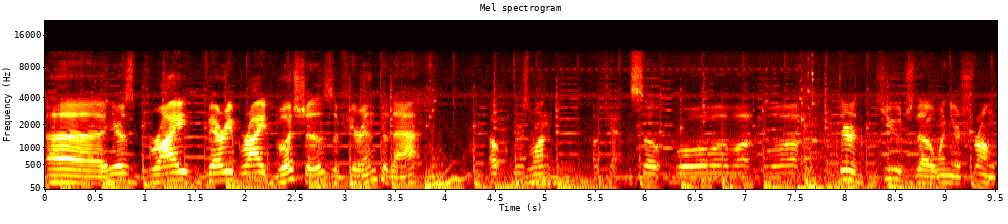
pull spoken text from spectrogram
Uh, here's bright, very bright bushes, if you're into that. Oh, there's one. Okay, so, whoa, whoa, whoa, they're huge, though, when you're shrunk.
